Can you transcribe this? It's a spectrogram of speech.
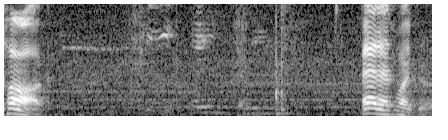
Pog. Fat ass white girls.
